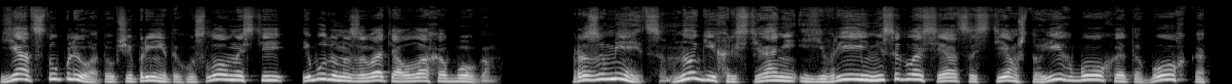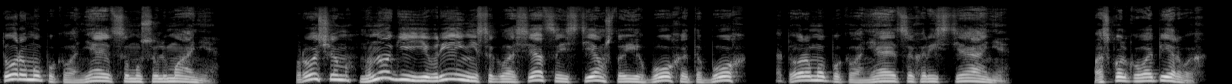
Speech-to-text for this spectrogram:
я отступлю от общепринятых условностей и буду называть Аллаха богом. Разумеется, многие христиане и евреи не согласятся с тем, что их бог — это бог, которому поклоняются мусульмане. Впрочем, многие евреи не согласятся и с тем, что их бог — это бог, которому поклоняются христиане. Поскольку, во-первых,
